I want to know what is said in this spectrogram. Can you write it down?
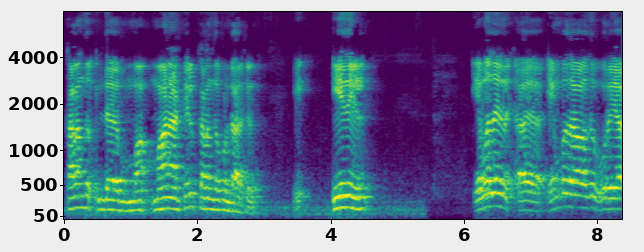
கலந்து இந்த மா- மாநாட்டில் கலந்து கொண்டார்கள். இ- இதில் எமது எண்பதாவது உரையா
